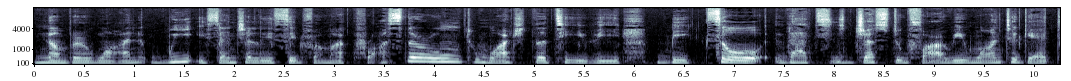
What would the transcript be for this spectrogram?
Number one, we essentially sit from across the room to watch the TV. Be so that's just too far. We want to get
